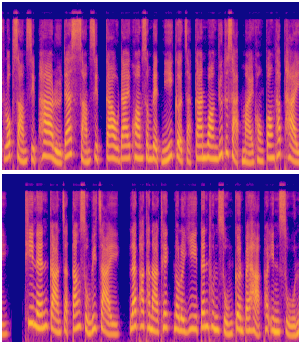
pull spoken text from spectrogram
F-35 หรือ dash 39 ได้ความสำเร็จนี้เกิดจากการวางยุทธศาสตร์ใหม่ของกองทัพไทย ที่เน้นการจัดตั้งศูนย์วิจัย และพัฒนาเทคโนโลยีเต้นทุนสูงเกินไปหากพระอินทร์ศูนย์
